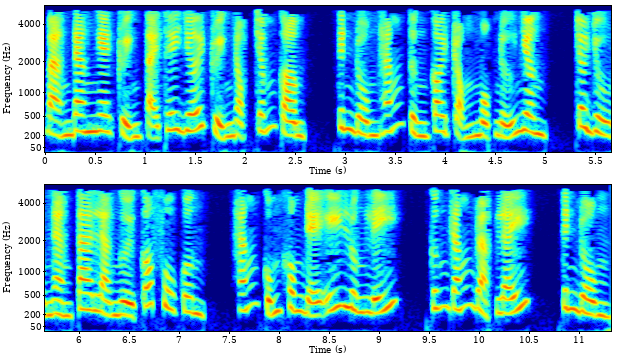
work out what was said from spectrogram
bạn đang nghe truyện tại thế giới truyện đọc.com, tin đồn hắn từng coi trọng một nữ nhân, cho dù nàng ta là người có phu quân, hắn cũng không để ý luân lý, cứng rắn đoạt lấy, tin đồn,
